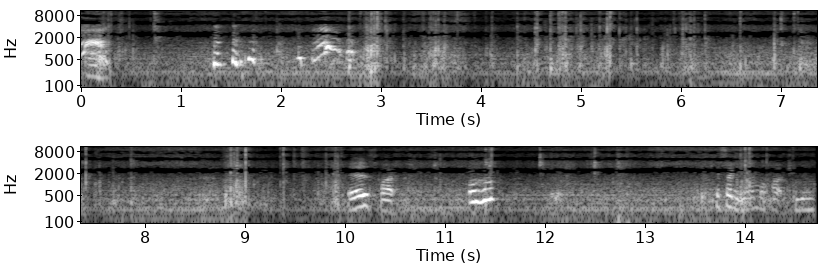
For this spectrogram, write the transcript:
Ah! It is hot. Mhm. It's like normal hot Cheetos.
